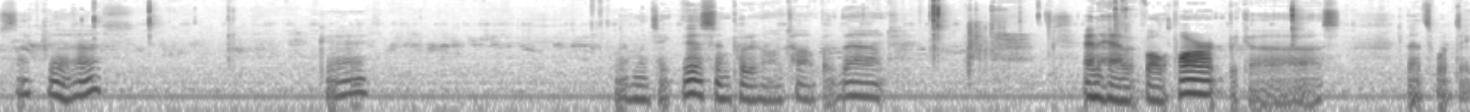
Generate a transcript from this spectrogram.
just like this. Okay. I'm going to take this and put it on top of that and have it fall apart because that's what they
